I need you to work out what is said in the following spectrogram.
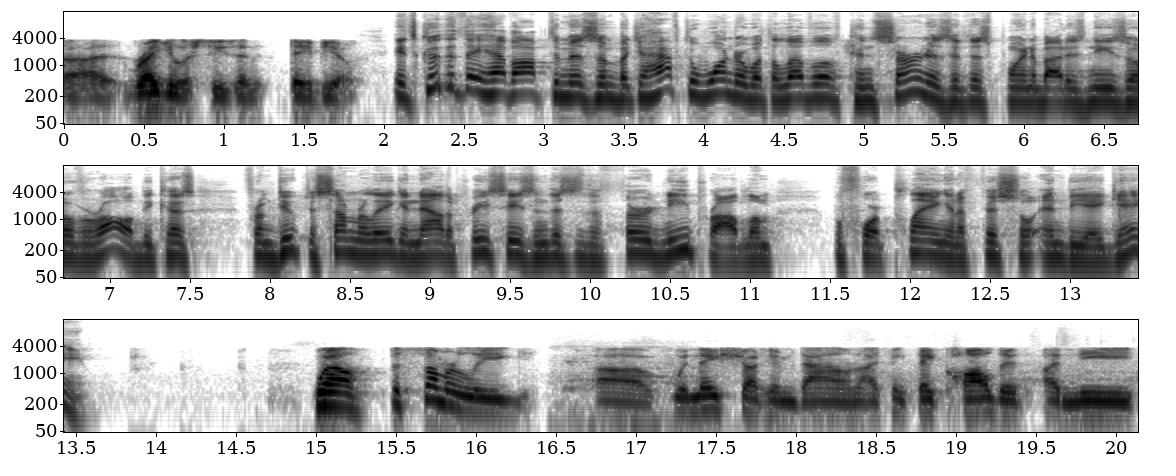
uh, regular season debut. It's good that they have optimism, but you have to wonder what the level of concern is at this point about his knees overall, because from Duke to Summer League and now the preseason, this is the third knee problem before playing an official NBA game. Well, the summer league, uh, when they shut him down, I think they called it a knee.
